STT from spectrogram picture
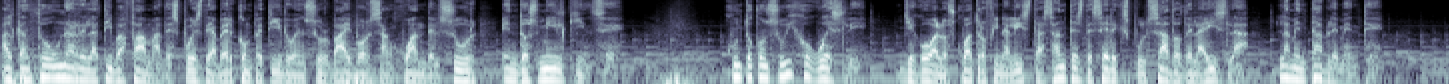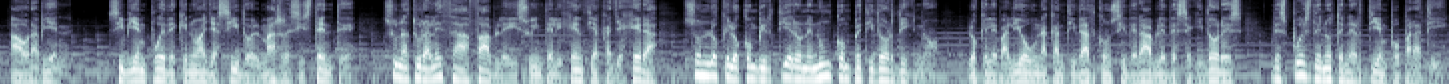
alcanzó una relativa fama después de haber competido en Survivor San Juan del Sur en 2015. Junto con su hijo Wesley, llegó a los cuatro finalistas antes de ser expulsado de la isla, lamentablemente. Ahora bien, si bien puede que no haya sido el más resistente, su naturaleza afable y su inteligencia callejera son lo que lo convirtieron en un competidor digno, lo que le valió una cantidad considerable de seguidores después de no tener tiempo para ti.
